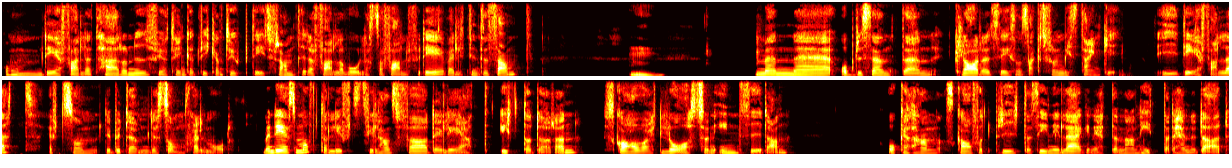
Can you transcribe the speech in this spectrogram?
om det fallet här och nu för jag tänker att vi kan ta upp det i ett framtida fall av olösta fall för det är väldigt intressant. Mm. Men eh, obducenten klarade sig som sagt från misstanke i det fallet eftersom det bedömdes som självmord. Men det som ofta lyfts till hans fördel är att ytterdörren ska ha varit låst från insidan och att han ska ha fått bryta sig in i lägenheten när han hittade henne död.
